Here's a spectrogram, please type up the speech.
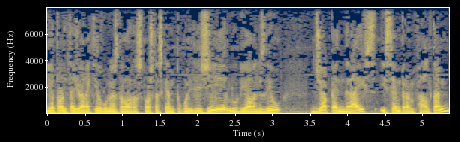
Jo plantejo ara aquí algunes de les respostes que hem pogut llegir. L'Oriol ens diu, jo pendrives i sempre em falten.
